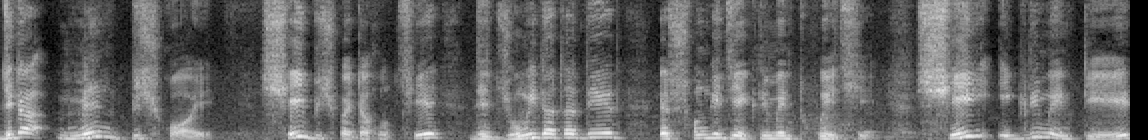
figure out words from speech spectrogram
যেটা মেন বিষয়, সেই বিষয়টা হচ্ছে যে জমিদাতাদের এর সঙ্গে যে এগ্রিমেন্ট হয়েছে, সেই এগ্রিমেন্টের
